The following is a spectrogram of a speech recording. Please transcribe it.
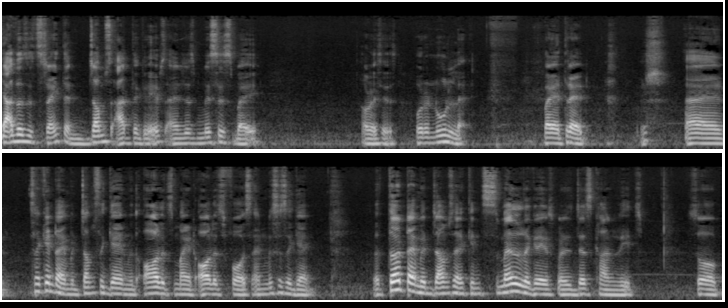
gathers its strength and jumps at the grapes and just misses by, how do I say this? Or a noonle, by a thread. and second time it jumps again with all its might all its force and misses again. The third time it jumps and it can smell the grapes but it just can't reach. So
